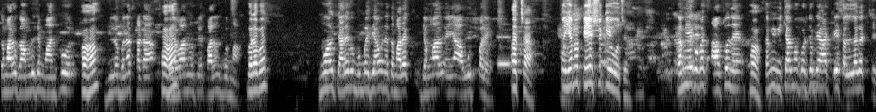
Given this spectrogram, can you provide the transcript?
તો મારું ગામડું છે માનપુર જિલ્લો બનાસકાંઠા. રહેવાનું છે પાલનપુરમાં. બરાબર. હું ત્યારે પણ મુંબઈ થી આવું ને તો મારે જમવા અહીંયા આવવું જ પડે. અચ્છા. તો એનો ટેસ્ટ કેવો છે? તમે એક વખત આવશો ને તમે વિચારમાં પડશો કે આ ટેસ્ટ અલગ જ છે.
